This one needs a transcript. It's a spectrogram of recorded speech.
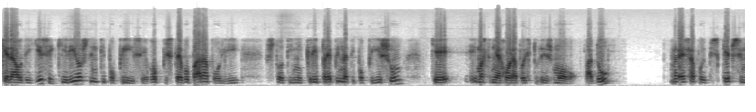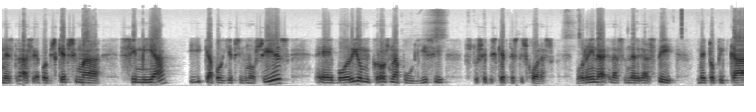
και να οδηγήσει κυρίως στην τυποποίηση. Εγώ πιστεύω πάρα πολύ στο ότι οι μικροί πρέπει να τυποποιήσουν και είμαστε μια χώρα που έχει τουρισμό παντού, μέσα από επισκέψιμες δράσεις, από επισκέψιμα σημεία και από γευσηγνωσίες ε, μπορεί ο μικρός να πουλήσει στους επισκέπτες της χώρας. Μπορεί να, να συνεργαστεί με τοπικά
